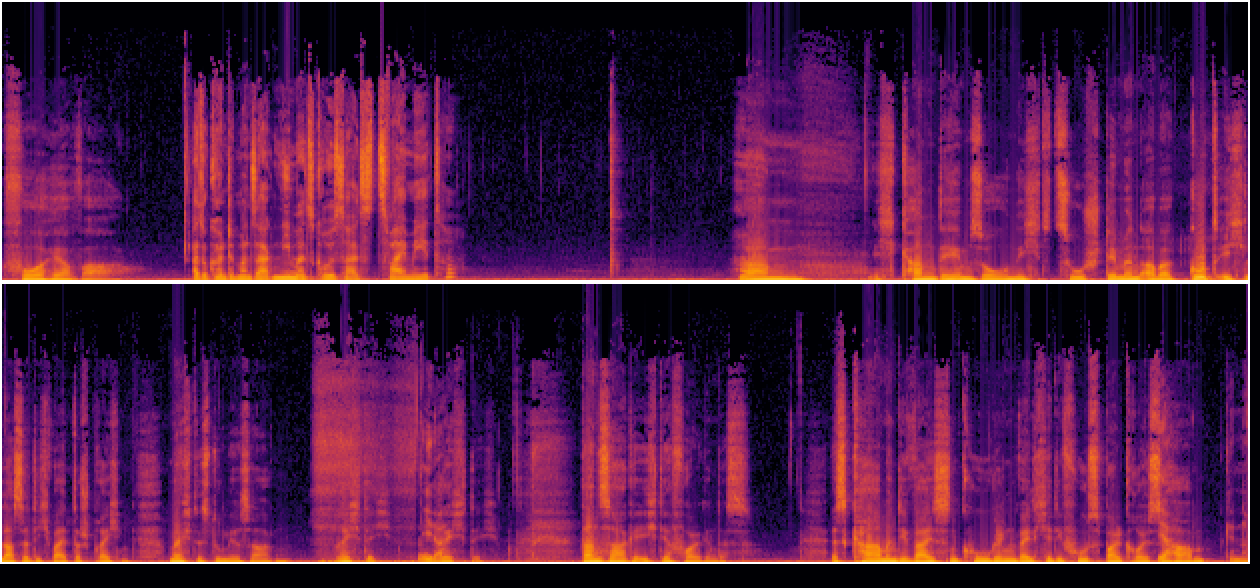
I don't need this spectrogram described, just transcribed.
vorher war. Also könnte man sagen, niemals größer als zwei Meter? Ähm, ich kann dem so nicht zustimmen, aber gut, ich lasse dich weitersprechen. Möchtest du mir sagen? Richtig? Ja. Richtig. Dann sage ich dir Folgendes. Es kamen die weißen Kugeln, welche die Fußballgröße Ja. haben, Genau.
